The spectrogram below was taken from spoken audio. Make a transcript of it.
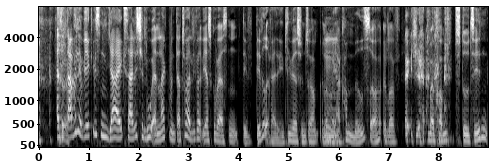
altså, der vil jeg virkelig sådan, jeg er ikke særlig jaloux anlagt, men der tror jeg alligevel, jeg skulle være sådan, det, det ved jeg faktisk ikke lige, hvad jeg synes om. Eller må Mm. jeg komme med så? Eller ja. må jeg komme støde til den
